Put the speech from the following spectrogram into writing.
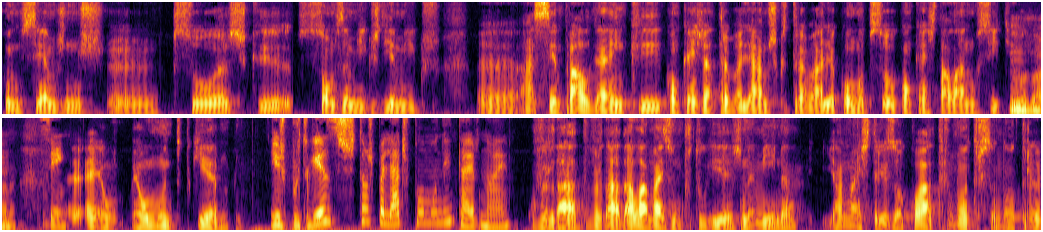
conhecemos-nos uh, pessoas que somos amigos de amigos. Uh, há sempre alguém que, com quem já trabalhamos que trabalha com uma pessoa com quem está lá no sítio uhum, agora. Sim. É um, é um mundo pequeno. E os portugueses estão espalhados pelo mundo inteiro, não é? Verdade, verdade. Há lá mais um português na mina há mais três ou quatro noutro, noutra,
